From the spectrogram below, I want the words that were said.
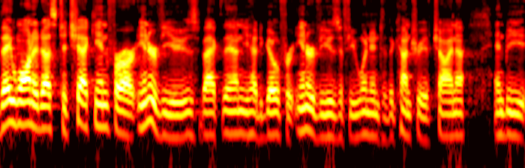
they wanted us to check in for our interviews. Back then, you had to go for interviews if you went into the country of China and be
